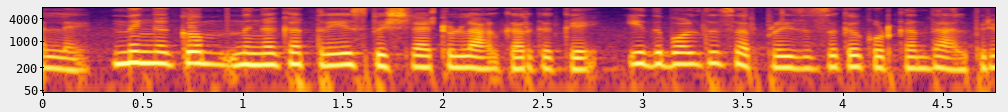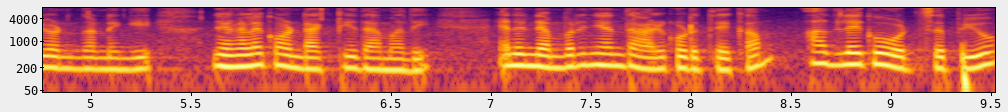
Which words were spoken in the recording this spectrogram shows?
അല്ലേ? നിങ്ങൾക്കും നിങ്ങൾക്ക് അത്രയും സ്പെഷ്യൽ ആയിട്ടുള്ള ആൾക്കാർക്കൊക്കെ ഇതുപോലത്തെ സർപ്രൈസസ് ഒക്കെ കൊടുക്കാൻ താല്പര്യം ഉണ്ടെന്നുണ്ടെങ്കിൽ ഞങ്ങളെ കോൺടാക്ട് ചെയ്താൽ മതി. എന്റെ നമ്പർ ഞാൻ താഴെ കൊടുത്തേക്കാം. അതിലേക്ക് വാട്സപ്പ് ചെയ്യൂ.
